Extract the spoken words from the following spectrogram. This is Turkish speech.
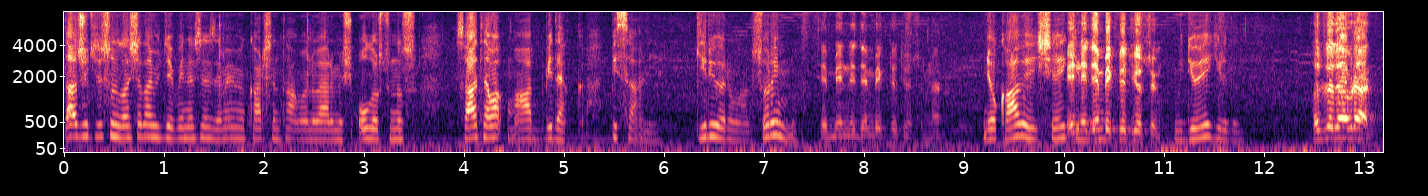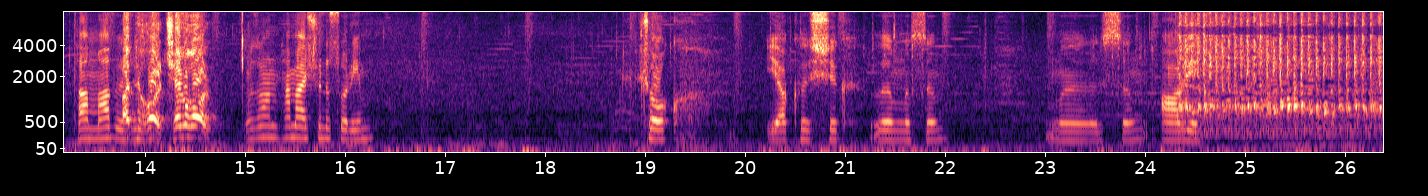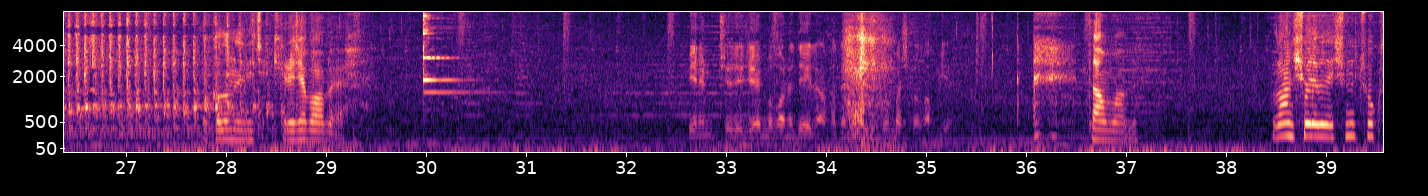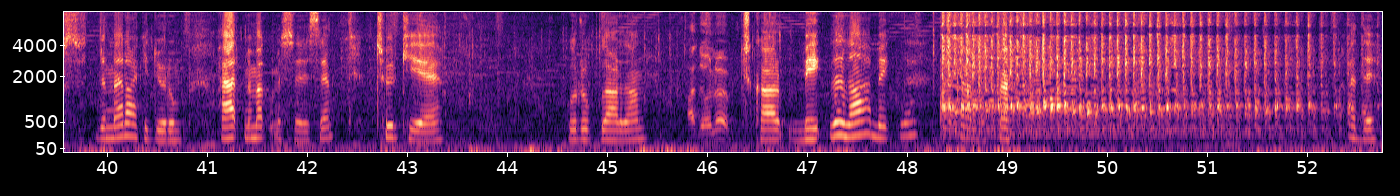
Daha çok istiyorsanız aşağıdan videoyu beğenirseniz emeğimin karşılığını tamamen vermiş olursunuz. Saate bakma abi bir dakika. Bir saniye. Giriyorum abi sorayım mı? Sen beni neden bekletiyorsun lan? Yok abi şeye Beni neden bekletiyorsun? Videoya girdim. Hızlı davran. Tamam abi. Hadi ol, çevik ol. O zaman hemen şunu sorayım. Çok yakışıklı mısın? Mısın abi? Bakalım ne diyecek Recep abi. Benim çözeceğim bir konu değil arkadaşlar. Gitsin başka kapıya. Tamam abi. O zaman şöyle bir de şunu çok merak ediyorum. Hayat memat meselesi. Türkiye gruplardan Hadi oğlum. çıkar. Bekle la bekle. Çıkarma. Heh. Hadi.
